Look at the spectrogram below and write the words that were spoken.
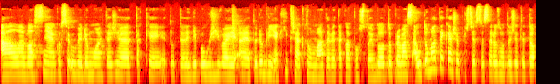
ale vlastně jako si uvědomujete, že taky to ty lidi používají a je to dobrý. Jaký třeba k tomu máte vy takhle postoj? Bylo to pro vás automatika, že prostě jste se rozhodli, že tyto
